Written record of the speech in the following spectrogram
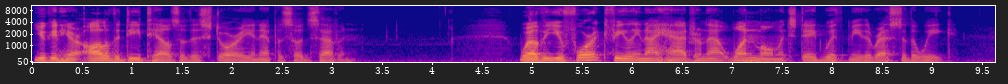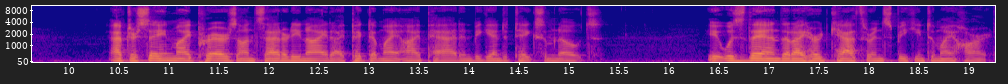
You can hear all of the details of this story in episode 7. Well, the euphoric feeling I had from that one moment stayed with me the rest of the week. After saying my prayers on Saturday night, I picked up my iPad and began to take some notes. It was then that I heard Catherine speaking to my heart.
